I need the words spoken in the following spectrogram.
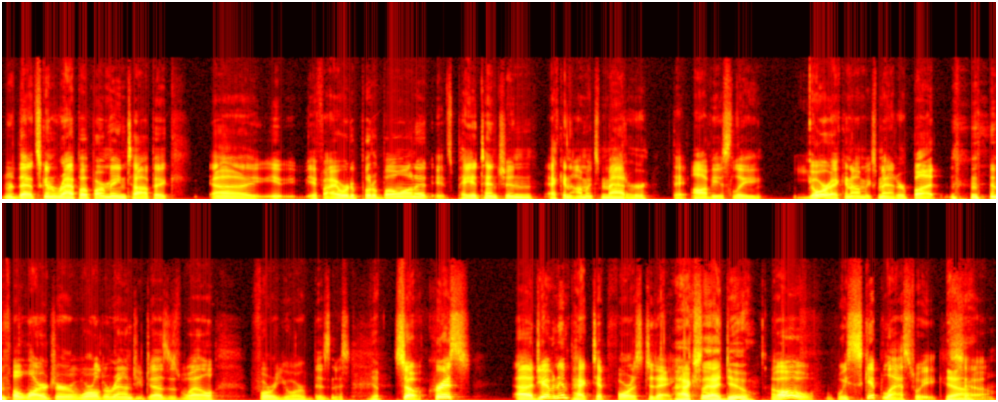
that's going to wrap up our main topic. Uh, if I were to put a bow on it, it's pay attention. Economics matter. They obviously your economics matter, but the larger world around you does as well for your business. Yep. So, Chris, uh, do you have an impact tip for us today? Actually, I do. Oh, we skipped last week. Yeah. So,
